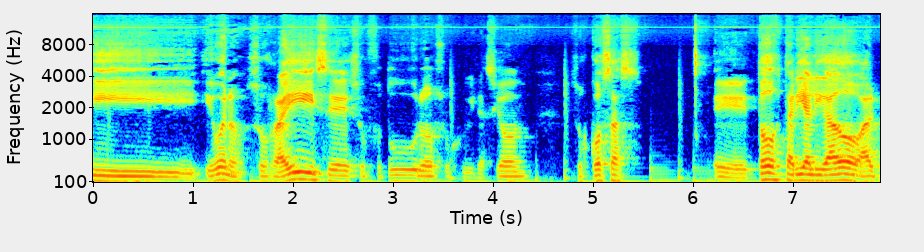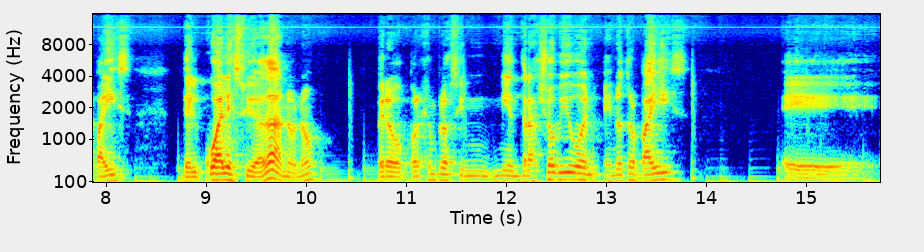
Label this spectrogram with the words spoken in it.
Y, bueno, sus raíces, su futuro, su jubilación, sus cosas, eh, todo estaría ligado al país del cual es ciudadano, ¿no? Pero, por ejemplo, si mientras yo vivo en, otro país, eh,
